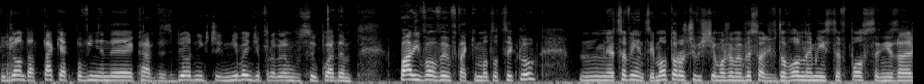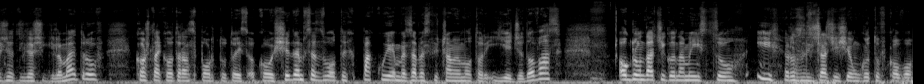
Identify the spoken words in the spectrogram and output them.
wygląda tak jak powinien e, każdy zbiornik, czyli nie będzie problemu z układem paliwowym w takim motocyklu. Mm, Co więcej, motor oczywiście możemy wysłać w dowolne miejsce w Polsce, niezależnie od ilości kilometrów. Koszt takiego transportu to jest około 700 zł. Pakujemy, zabezpieczamy motor i jedzie do Was. Oglądacie go na miejscu i rozliczacie się gotówkowo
